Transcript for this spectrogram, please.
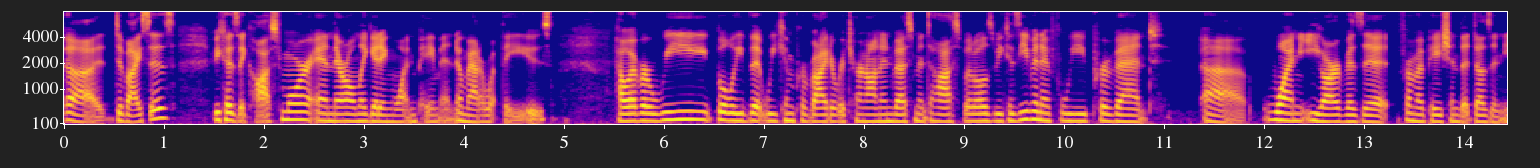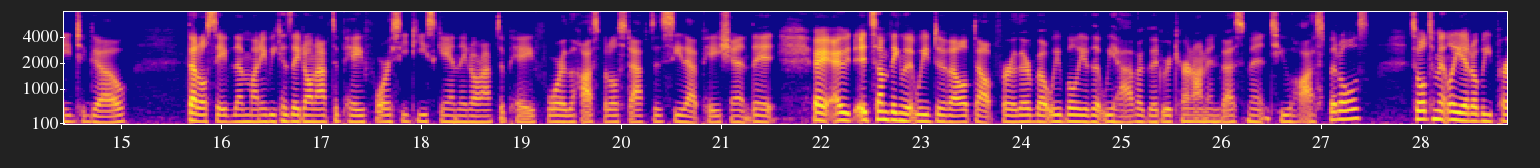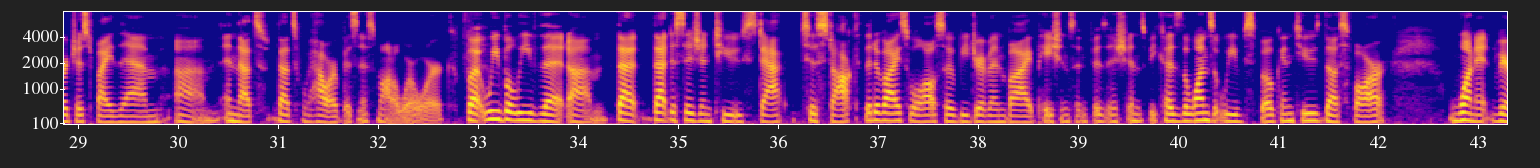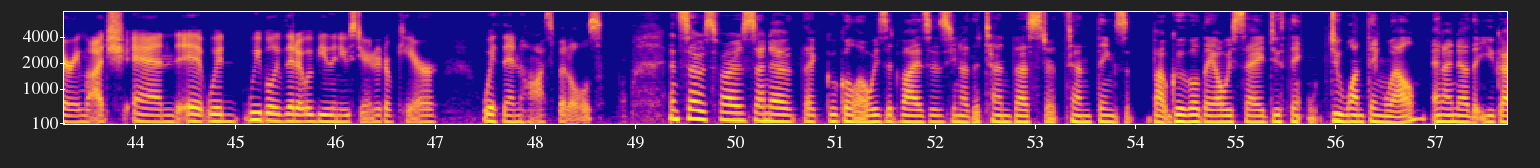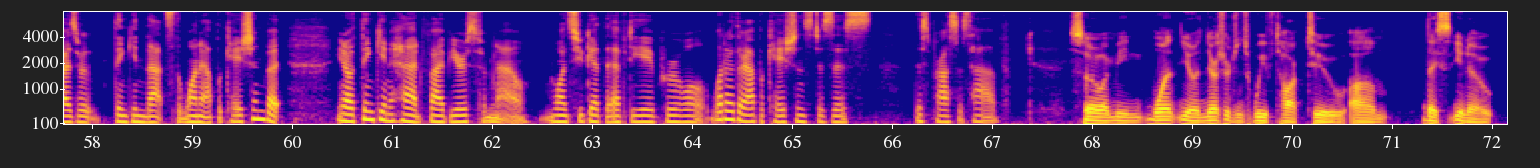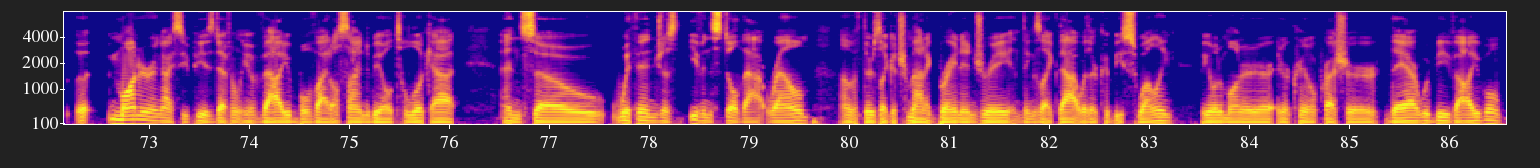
uh, devices because they cost more and they're only getting one payment no matter what they use. However, we believe that we can provide a return on investment to hospitals because even if we prevent uh, one ER visit from a patient that doesn't need to go, that'll save them money because they don't have to pay for a CT scan. They don't have to pay for the hospital staff to see that patient. I, it's something that we've developed out further, but we believe that we have a good return on investment to hospitals. So ultimately, it'll be purchased by them, um, and that's that's how our business model will work. But we believe that um, that that decision to stack to stock the device will also be driven by patients and physicians because the ones that we've spoken to thus far want it very much, and it would we believe that it would be the new standard of care within hospitals. And so, as far as I know, that Google always advises, you know, the ten best or ten things about Google. They always say do think do one thing well. And I know that you guys are thinking that's the one application, but you know, thinking ahead five years from now, once you get the FDA approval, what other applications does this this process have? So, I mean, one, you know, neurosurgeons we've talked to, um, they, you know, uh, monitoring ICP is definitely a valuable vital sign to be able to look at. And so within just even still that realm, um, if there's like a traumatic brain injury and things like that where there could be swelling, being able to monitor intracranial pressure there would be valuable.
